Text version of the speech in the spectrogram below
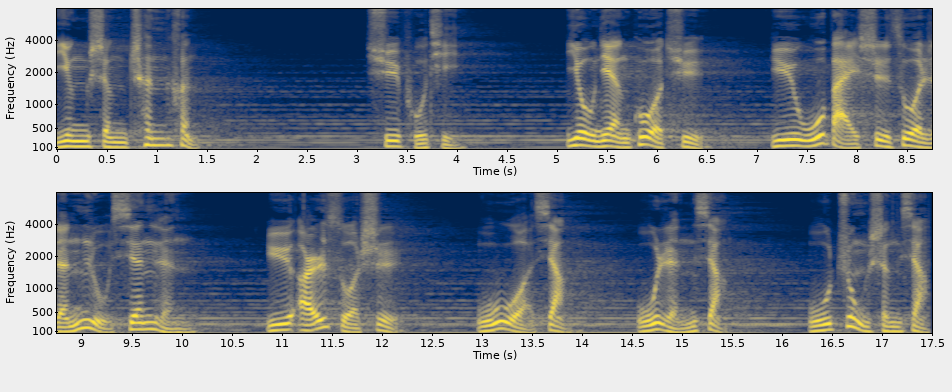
应生嗔恨。须菩提，又念过去，于五百世作忍辱仙人，于尔所事，无我相，无人相，无众生相，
